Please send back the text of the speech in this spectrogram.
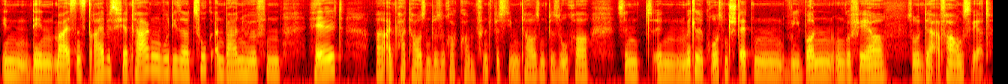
in den meistens drei bis vier Tagen, wo dieser Zug an Bahnhöfen hält, äh, ein paar tausend Besucher kommen. Fünf bis siebentausend Besucher sind in mittelgroßen Städten wie Bonn ungefähr so der Erfahrungswert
